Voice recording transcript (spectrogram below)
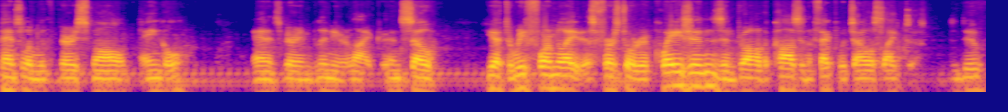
pendulum with very small angle and it's very linear like. And so you have to reformulate as first order equations and draw the cause and effect, which I always like to, to do.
